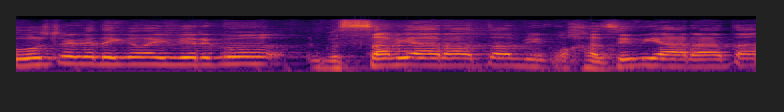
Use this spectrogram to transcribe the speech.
पोस्टर को देखा भाई मेरे को गुस्सा भी आ रहा था मेरे को हँसी भी आ रहा था।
